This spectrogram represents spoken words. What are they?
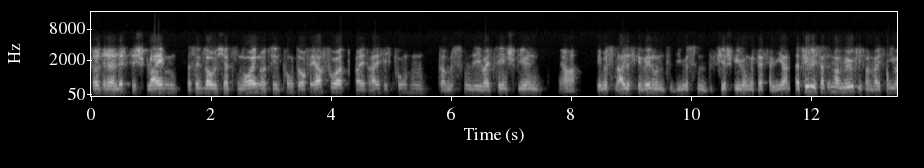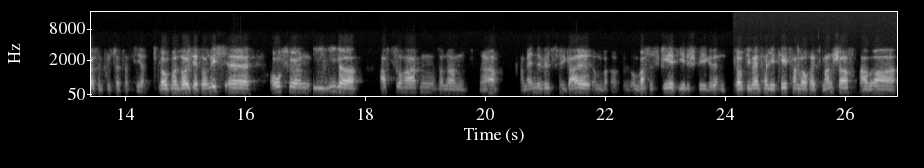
sollte realistisch bleiben. Das sind, glaube ich, jetzt neun oder zehn Punkte auf Erfurt. Bei 30 Punkten, da müssten die bei zehn Spielen, ja, wir müssten alles gewinnen und die müssen vier Spiele ungefähr verlieren. Natürlich ist das immer möglich, man weiß nie, was im Fußball passiert. Ich glaube, man sollte jetzt auch nicht äh, aufhören, die Liga abzuhaken, sondern ja, am Ende willst du, egal um, um was es geht, jedes Spiel gewinnen. Ich glaube, die Mentalität haben wir auch als Mannschaft, aber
